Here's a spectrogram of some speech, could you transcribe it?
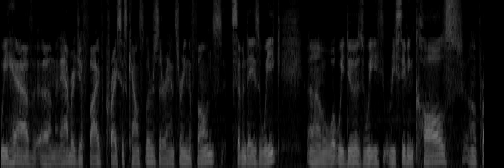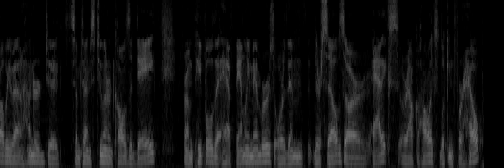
We have um, an average of five crisis counselors that are answering the phones seven days a week. Um, what we do is we receiving calls, uh, probably about 100 to sometimes 200 calls a day from people that have family members or them themselves are addicts or alcoholics looking for help.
